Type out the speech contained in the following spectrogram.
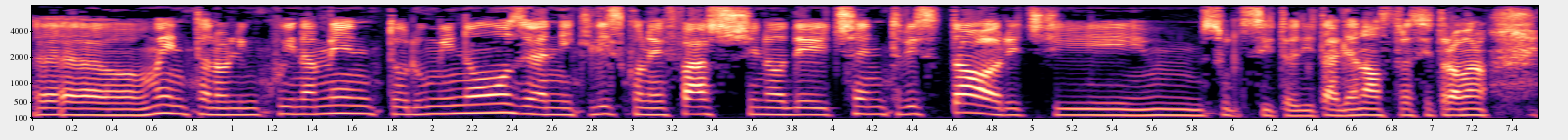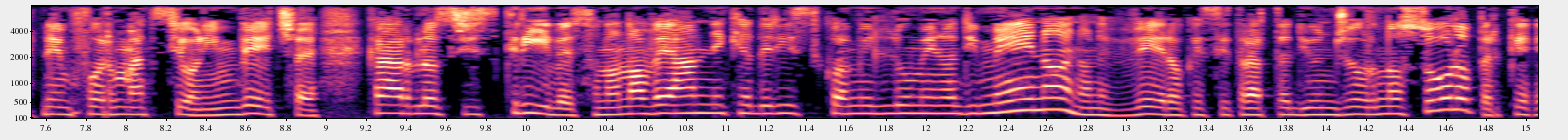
eh, aumentano l'inquinamento luminoso e annichiliscono il fascino dei centri storici. Mm, sul sito di Italia Nostra si trovano le informazioni. Invece Carlo ci scrive: Sono nove anni che aderisco a Mi illumino di meno e non è vero che si tratta di un giorno solo perché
